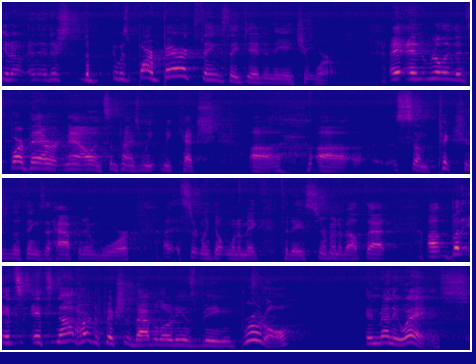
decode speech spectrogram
you know, there's the, it was barbaric things they did in the ancient world. And, and really, it's barbaric now, and sometimes we, we catch uh, uh, some pictures of the things that happen in war. I certainly don't want to make today's sermon about that. Uh, but it's, it's not hard to picture the Babylonians being brutal in many ways.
